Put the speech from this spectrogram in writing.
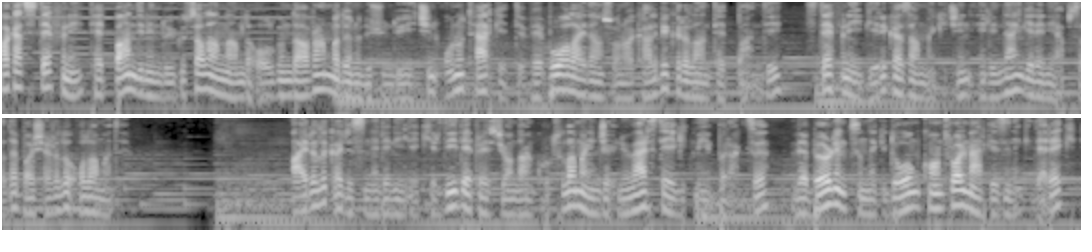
Fakat Stephanie, Ted Bundy'nin duygusal anlamda olgun davranmadığını düşündüğü için onu terk etti ve bu olaydan sonra kalbi kırılan Ted Bundy, Stephanie'yi geri kazanmak için elinden geleni yapsa da başarılı olamadı. Ayrılık acısı nedeniyle girdiği depresyondan kurtulamayınca üniversiteye gitmeyi bıraktı ve Burlington'daki doğum kontrol merkezine giderek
